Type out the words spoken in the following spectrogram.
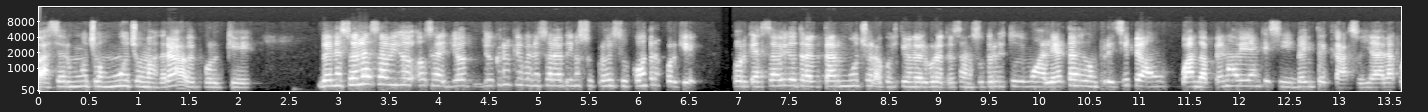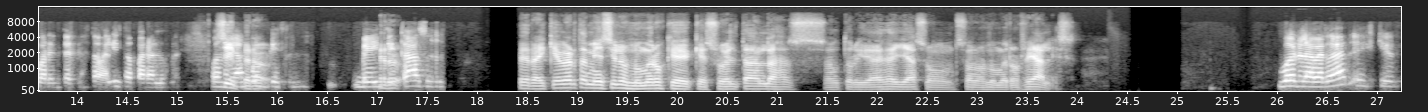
va a ser mucho, mucho más grave, porque Venezuela ha sabido, o sea, yo, yo creo que Venezuela tiene sus pros y sus contras, porque, porque ha sabido tratar mucho la cuestión del brote. O sea, nosotros estuvimos alertas desde un principio, aun cuando apenas habían que sí 20 casos, ya la cuarentena estaba lista para los... Cuando sí, pero, 20 casos. Pero hay que ver también si los números que, sueltan las autoridades de allá son, son los números reales. Bueno, la verdad es que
